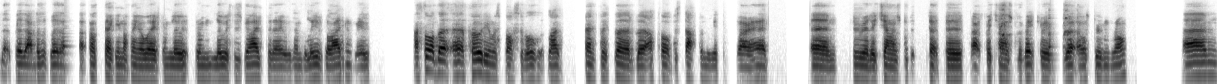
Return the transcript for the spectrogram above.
but that doesn't but that's taking nothing away from Lewis, from Lewis's drive today. It was unbelievable. I didn't really. I thought that a podium was possible, like potentially third, but I thought Verstappen be far ahead um, to really challenge the, to actually challenge for the victory. But I was proven wrong. Um,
